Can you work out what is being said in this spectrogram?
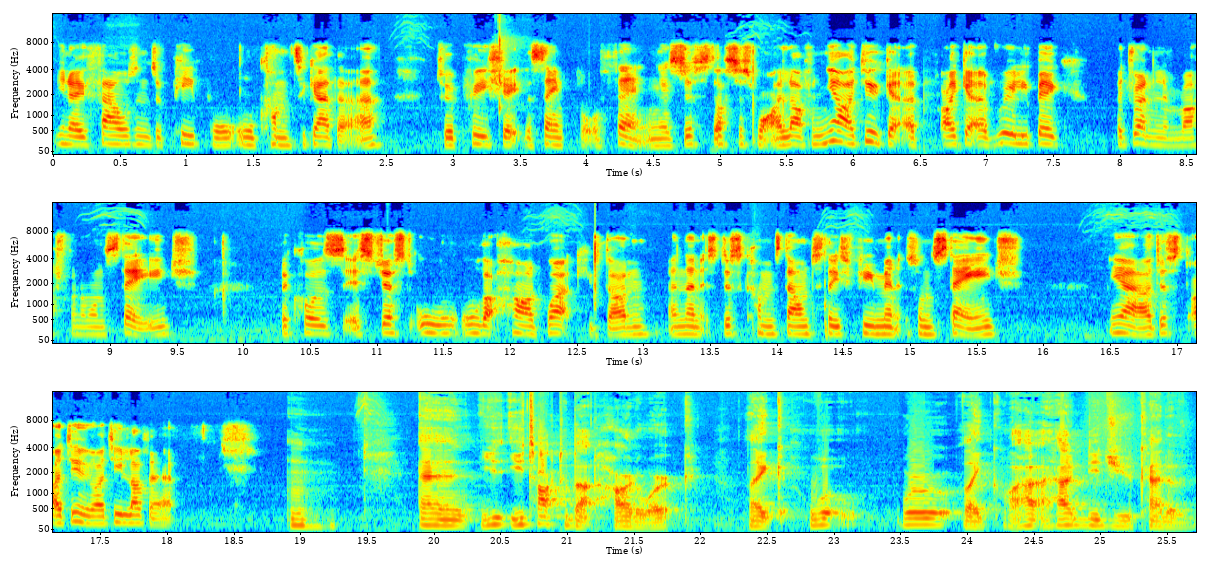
you know thousands of people all come together to appreciate the same sort of thing is just that's just what I love. And yeah, I do get a I get a really big adrenaline rush when I'm on stage because it's just all, all that hard work you've done and then it just comes down to these few minutes on stage yeah i just i do i do love it And you, you talked about hard work. Like, what were like? How, how did you kind of?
